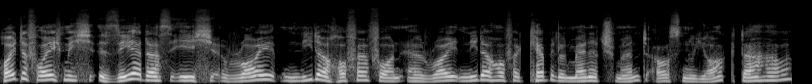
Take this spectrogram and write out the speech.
Heute freue ich mich sehr, dass ich Roy Niederhofer von äh, Roy Niederhofer Capital Management aus New York da habe.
